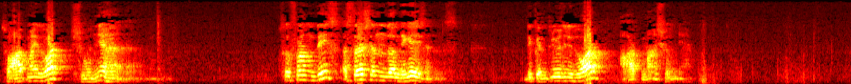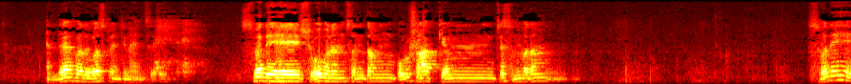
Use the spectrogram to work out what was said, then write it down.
So Atma is what? Shunya. So from this assertion of negations, the conclusion is what? Atma Shunya. And therefore the verse 29 says, स्वदेहे शोभनम संतम पुरुषाख्यम च संवतम स्वदेहे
